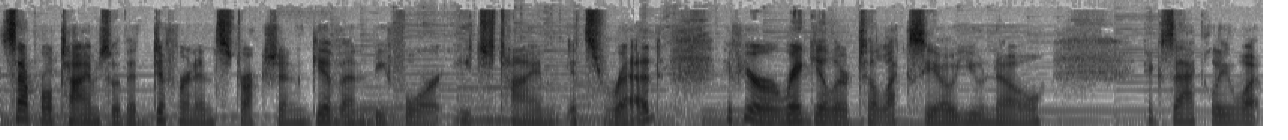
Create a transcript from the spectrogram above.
several times with a different instruction given before each time it's read. If you're a regular to Lectio, you know exactly what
